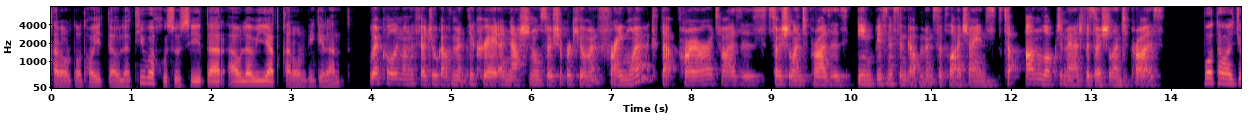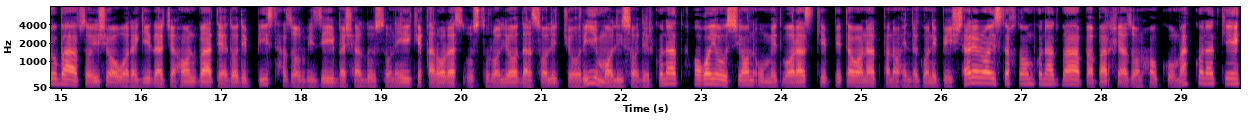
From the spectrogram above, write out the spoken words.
قراردادهای دولتی و خصوصی در اولویت قرار بگیرند. We're calling on the federal government to create a national social procurement framework that prioritizes social enterprises in business and government supply chains to unlock demand for social enterprise. با توجه به افزایش آوارگی در جهان و تعداد 20 هزار ویزه بشردوستانه ای که قرار است استرالیا در سال جاری مالی صادر کند آقای اوسیان امیدوار است که بتواند پناهندگان بیشتری را استخدام کند و به برخی از آنها کمک کند که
